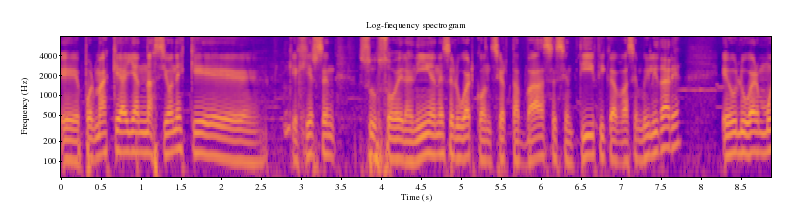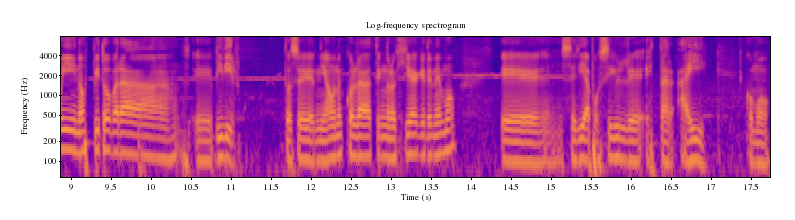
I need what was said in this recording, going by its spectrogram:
eh, por más que hayan naciones que, que ejercen su soberanía en ese lugar con ciertas bases científicas, bases militares, es un lugar muy inhóspito para eh, vivir. Entonces, ni aún con la tecnología que tenemos, eh, sería posible estar ahí, como,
